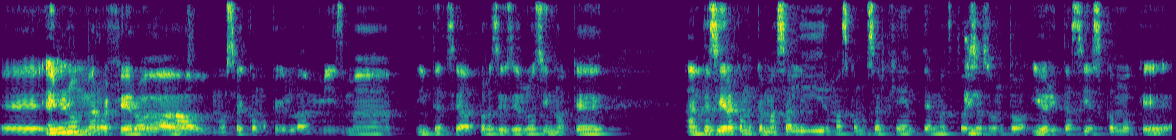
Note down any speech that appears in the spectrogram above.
Eh, y no me refiero a, no sé, como que la misma intensidad, por así decirlo, sino que antes sí era como que más salir, más conocer gente, más todo ese asunto, y ahorita sí es como que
